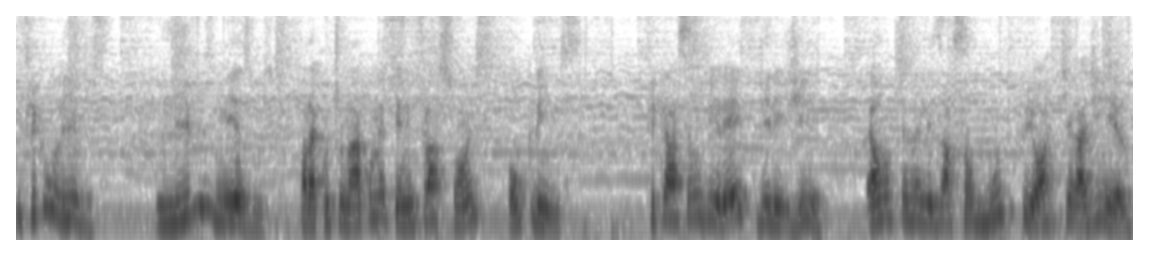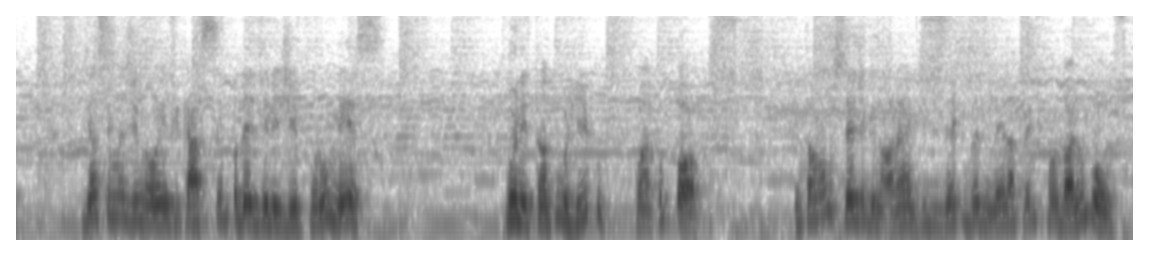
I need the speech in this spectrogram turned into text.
e ficam livres, livres mesmos, para continuar cometendo infrações ou crimes. Ficar sem o direito de dirigir é uma penalização muito pior que tirar dinheiro. Já se imaginou em ficar sem poder dirigir por um mês? Pune tanto o rico quanto o pobre. Então não seja ignorante de dizer que brasileiro aprende com dói no bolso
